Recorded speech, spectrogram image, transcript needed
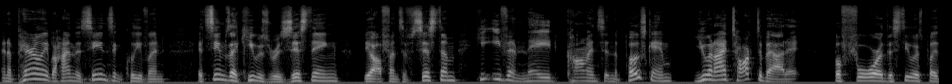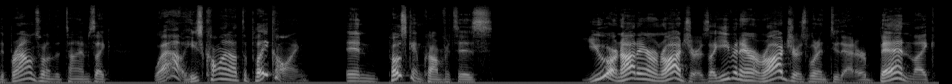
And apparently behind the scenes in Cleveland, it seems like he was resisting the offensive system. He even made comments in the postgame. You and I talked about it before the Steelers played the Browns one of the times like, wow, he's calling out the play calling in postgame conferences. You are not Aaron Rodgers. Like even Aaron Rodgers wouldn't do that or Ben like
